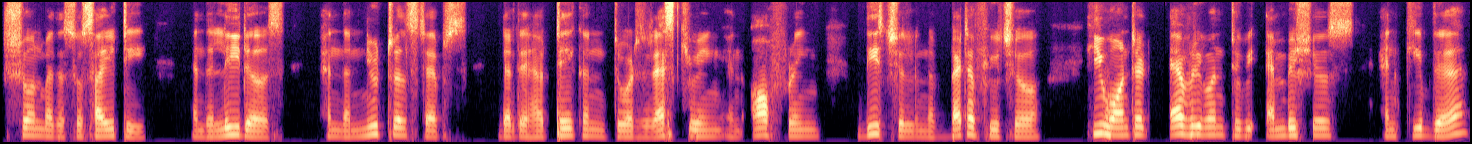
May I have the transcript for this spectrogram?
shown by the society and the leaders and the neutral steps that they have taken towards rescuing and offering these children a better future. He wanted everyone to be ambitious and keep their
